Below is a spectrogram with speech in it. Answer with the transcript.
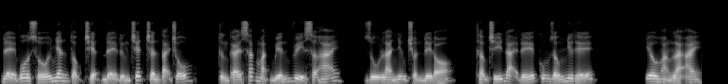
để vô số nhân tộc triệt để đứng chết chân tại chỗ, từng cái sắc mặt biến vì sợ hãi, dù là những chuẩn đế đó, thậm chí đại đế cũng giống như thế. Yêu hoàng là ai?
